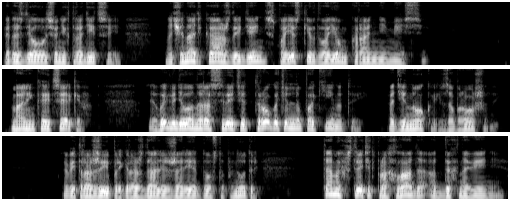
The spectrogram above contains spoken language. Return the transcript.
Это сделалось у них традицией – начинать каждый день с поездки вдвоем к ранней мессе. Маленькая церковь выглядела на рассвете трогательно покинутой, одинокой, заброшенной. Витражи преграждали жаре доступ внутрь, там их встретит прохлада, отдохновение.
